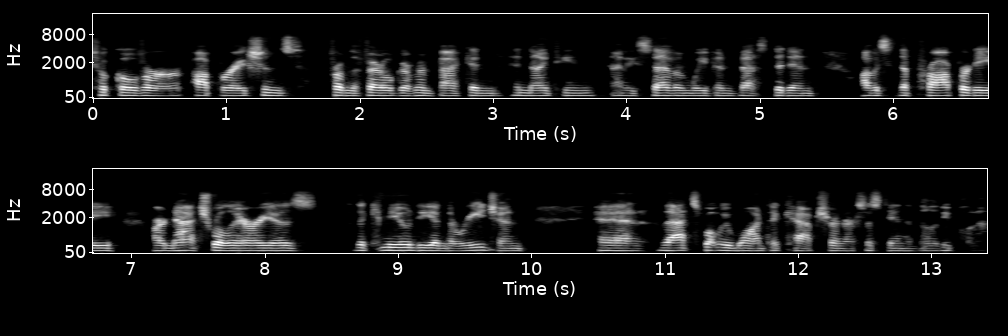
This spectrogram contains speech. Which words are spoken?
took over operations from the federal government back in, in 1997. We've invested in obviously the property, our natural areas, the community, and the region. And that's what we want to capture in our sustainability plan.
